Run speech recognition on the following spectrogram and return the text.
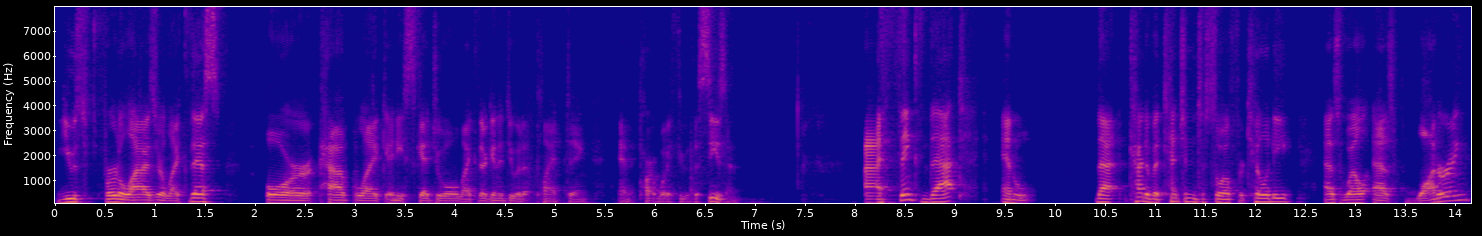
use fertilizer like this or have like any schedule like they're going to do it at planting and partway through the season. I think that and that kind of attention to soil fertility as well as watering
